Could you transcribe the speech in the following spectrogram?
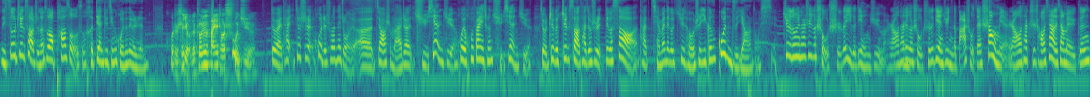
你搜 Jigsaw 只能搜到 Puzzles 和电锯惊魂的那个人，或者是有的中文翻译成数据。对它就是，或者说那种呃叫什么来着，曲线锯，会会翻译成曲线锯。就这个 jigsaw，它就是这个 saw，它前面那个锯头是一根棍子一样的东西。这个东西它是一个手持的一个电锯嘛，然后它这个手持的电锯，你的把手在上面，然后它直朝下的下面有一根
